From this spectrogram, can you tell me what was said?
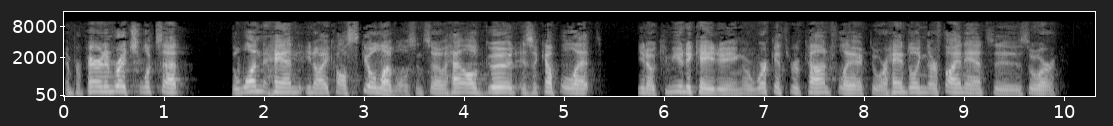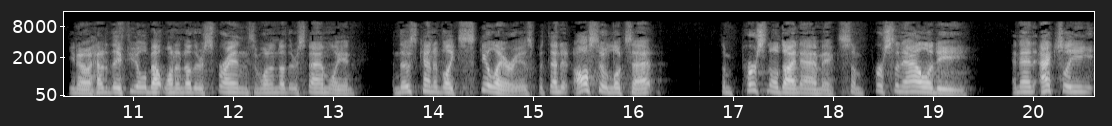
And Prepare and Enrich looks at the one hand, you know, I call skill levels. And so how good is a couple at, you know, communicating or working through conflict or handling their finances or, you know, how do they feel about one another's friends and one another's family and, and those kind of like skill areas. But then it also looks at some personal dynamics, some personality, and then actually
